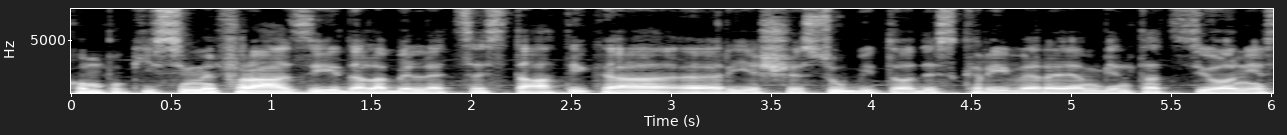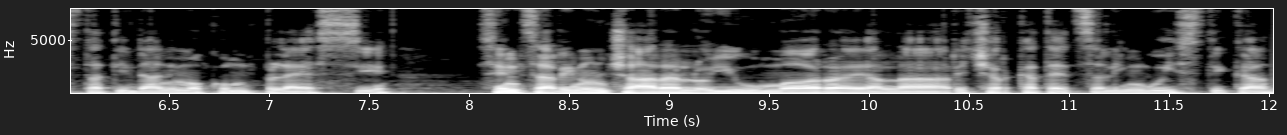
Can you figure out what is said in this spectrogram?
con pochissime frasi dalla bellezza estatica eh, riesce subito a descrivere ambientazioni e stati d'animo complessi, senza rinunciare allo humor e alla ricercatezza linguistica.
